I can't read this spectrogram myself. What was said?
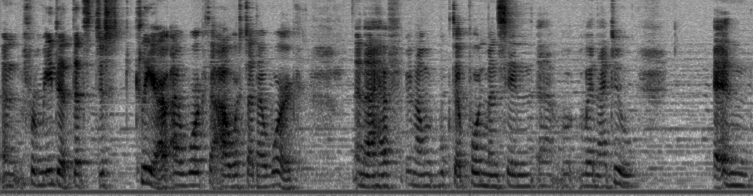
And for me, that that's just clear. I, I work the hours that I work, and I have you know booked appointments in uh, when I do and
